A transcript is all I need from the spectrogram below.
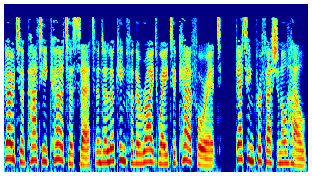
Gota Patti Kurta set and are looking for the right way to care for it, getting professional help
